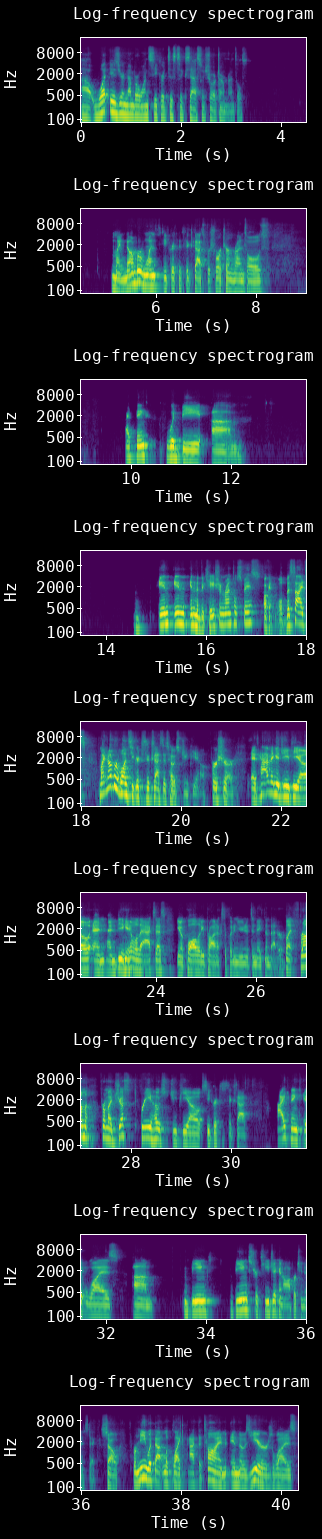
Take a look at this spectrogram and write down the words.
Uh, what is your number one secret to success with short-term rentals? My number one secret to success for short-term rentals, I think, would be um, in in in the vacation rental space okay well besides my number one secret to success is host gpo for sure it's having a gpo and and being able to access you know quality products to put in units and make them better. But from from a just free host gpo secret to success i think it was um, being being strategic and opportunistic. So for me what that looked like at the time in those years was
